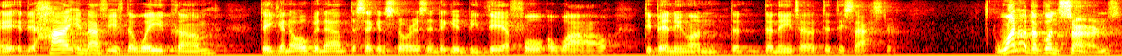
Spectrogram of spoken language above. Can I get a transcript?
uh, high enough if the wave come, they can open up the second stories and they can be there for a while, depending on the, the nature of the disaster. One of the concerns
